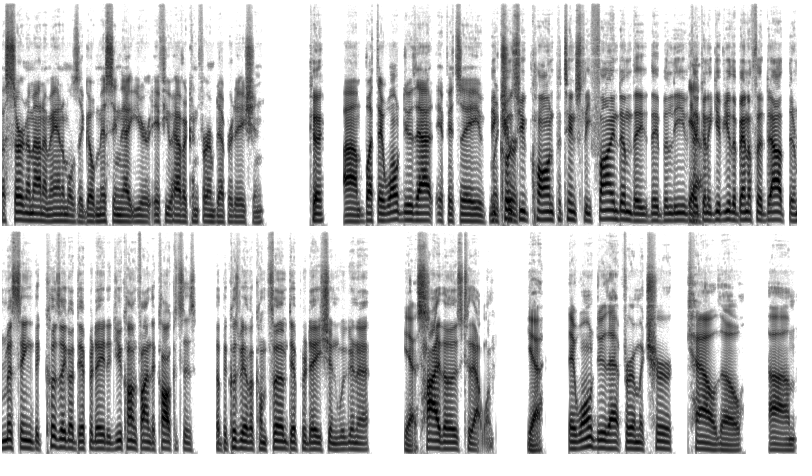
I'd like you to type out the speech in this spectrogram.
a certain amount of animals that go missing that year if you have a confirmed depredation. 'Kay. Um, but they won't do that if it's a mature. Because you can't potentially find them, they they believe Yeah. they're going to give you the benefit of the doubt. They're missing because they got depredated. You can't find the carcasses, but because we have a confirmed depredation, we're going to yes. tie those to that one. Yeah, they won't do that for a mature cow, though. Um,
